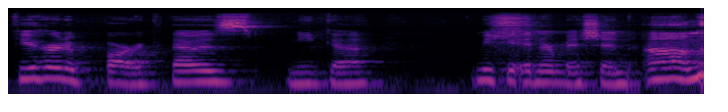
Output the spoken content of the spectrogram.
if you heard a bark, that was Mika. Mika intermission. Um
